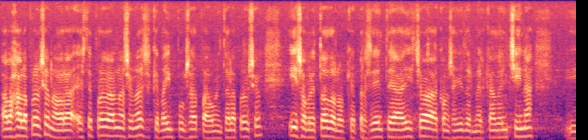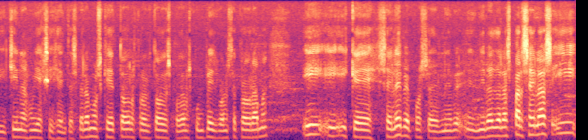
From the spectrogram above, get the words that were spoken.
ha bajado la producción. Ahora este programa nacional es que va a impulsar para aumentar la producción y sobre todo lo que el presidente ha dicho, ha conseguido el mercado en China y China es muy exigente. Esperamos que todos los productores podamos cumplir con este programa y, que se eleve pues, el, nivel, de las parcelas y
